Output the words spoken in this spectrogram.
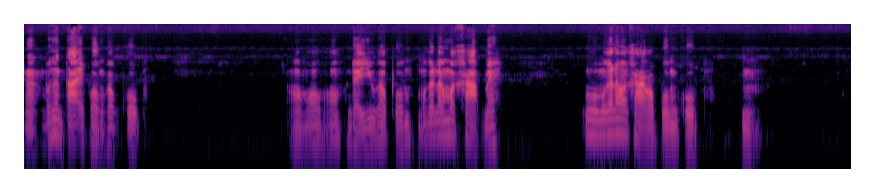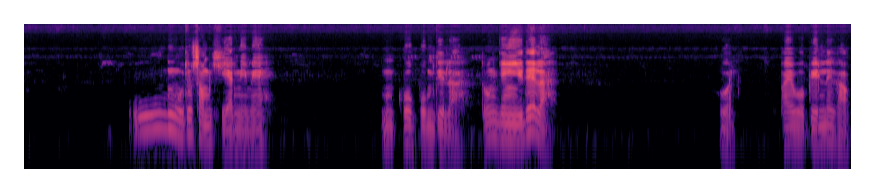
อะเมื่อทันตายพร้อมกับกบอ๋ออ๋อได้อยู่ครับผม มันกำลังมาขาบไหมงูมันกำลังมาขาบกับผมกบ อืม อู้งูตัวซ้ำเขียนนี่แหมมึงกบผมติดล่ะต้องยังอยู่ได้ล่ะโหดไปบ่เป็นเลยครับ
